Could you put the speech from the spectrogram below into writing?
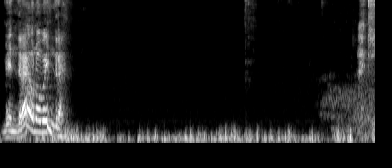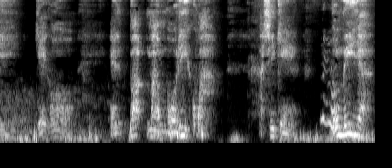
¿Vendrá o no vendrá? Aquí llegó el Batman Boricua. Así que, bombilla,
